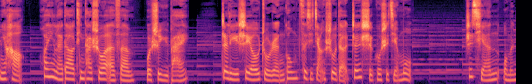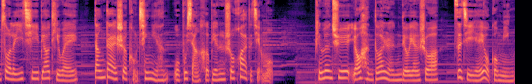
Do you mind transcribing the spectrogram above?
你好，欢迎来到听他说 FM，我是雨白，这里是由主人公自己讲述的真实故事节目。之前我们做了一期标题为《当代社恐青年，我不想和别人说话》的节目，评论区有很多人留言说自己也有共鸣，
